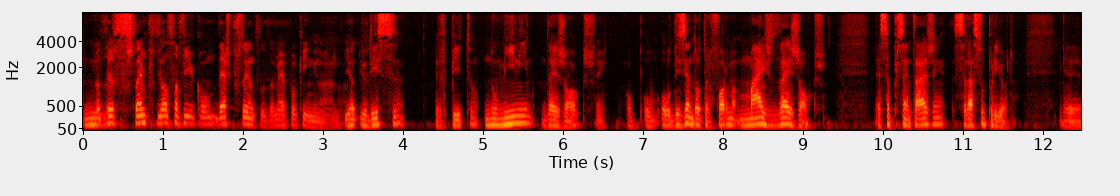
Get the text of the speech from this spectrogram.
Mas esse 100 Portugal só fica com 10%, também é pouquinho, não é? Eu, eu disse, repito, no mínimo 10 jogos, ou, ou, ou, dizendo de outra forma, mais de 10 jogos. Essa percentagem será superior. Eh,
